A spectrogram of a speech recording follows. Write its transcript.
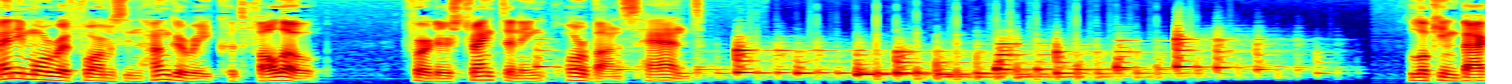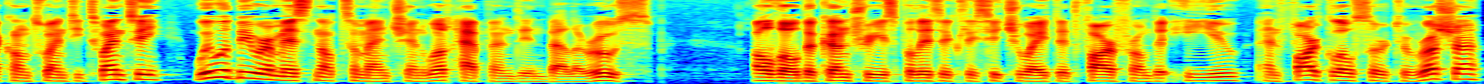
many more reforms in Hungary could follow, further strengthening Orban's hand. Looking back on 2020, we would be remiss not to mention what happened in Belarus. Although the country is politically situated far from the EU and far closer to Russia,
